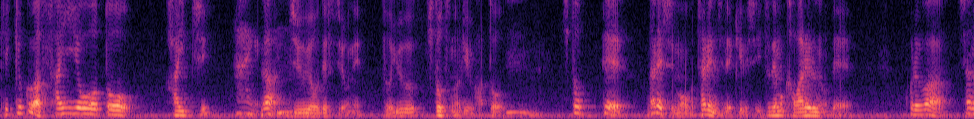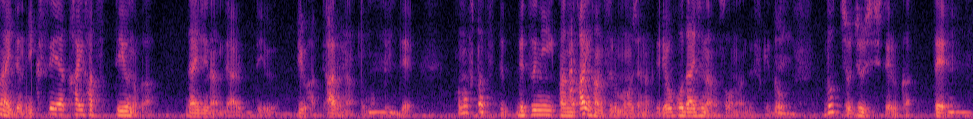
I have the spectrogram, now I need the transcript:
結局は採用と配置はい。が重要ですよね。という一つの流派と、うん。人って誰しもチャレンジできるしいつでも変われるのでこれは社内での育成や開発っていうのが大事なんであるっていう流派ってあるなと思っていて、この2つって別にあの相反するものじゃなくて両方大事なのはそうなんですけど、はい。どっちを重視してるかって、うん。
